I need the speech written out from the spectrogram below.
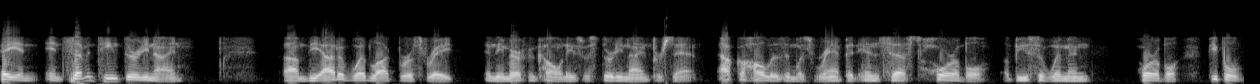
Hey, in, in 1739, um, the out of wedlock birth rate in the American colonies was 39%. Alcoholism was rampant, incest, horrible, abuse of women, horrible. People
